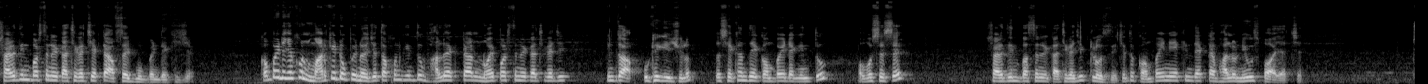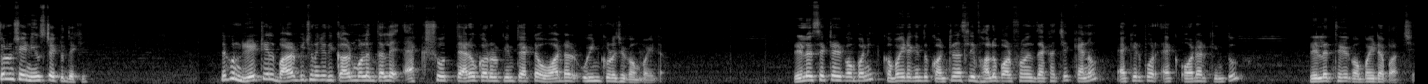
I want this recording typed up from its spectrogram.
সাড়ে তিন পার্সেন্টের কাছাকাছি একটা আফসাইড মুভমেন্ট দেখিয়েছে। কোম্পানিটা যখন মার্কেট ওপেন হয়েছে, তখন কিন্তু ভালো একটা নয় পার্সেন্টের কাছাকাছি কিন্তু উঠে গিয়েছিল। তো সেখান থেকে কোম্পানিটা কিন্তু অবশেষে সাড়ে তিন পার্সেন্টের কাছাকাছি ক্লোজ দিয়েছে। তো কোম্পানি নিয়ে কিন্তু একটা ভালো নিউজ পাওয়া যাচ্ছে। চলুন সেই নিউজটা একটু দেখি। দেখুন রেটেল বাড়ার পিছনে যদি কারণ বলেন, তাহলে একশো তেরো কারোর কিন্তু একটা অর্ডার উইন করেছে কোম্পানিটা রেলওয়ে সেক্টরের কোম্পানি কোম্পানিটা কিন্তু কন্টিনিউসলি ভালো পারফরমেন্স দেখাচ্ছে। কেন? একের পর এক অর্ডার কিন্তু রেলের থেকে কোম্পানিটা পাচ্ছে।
